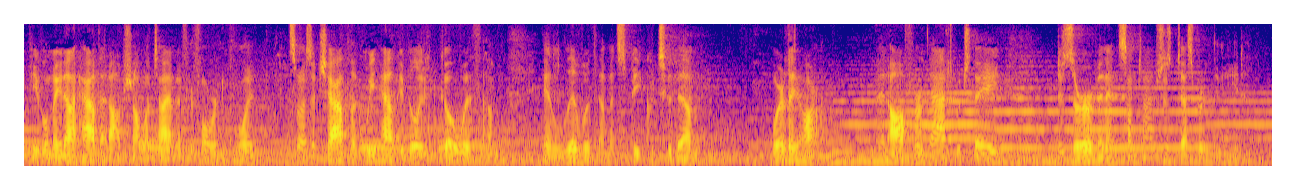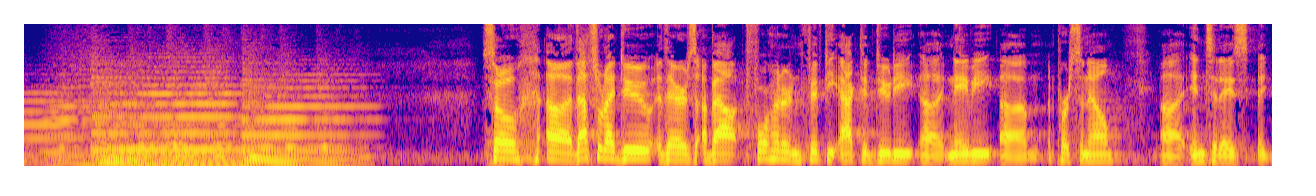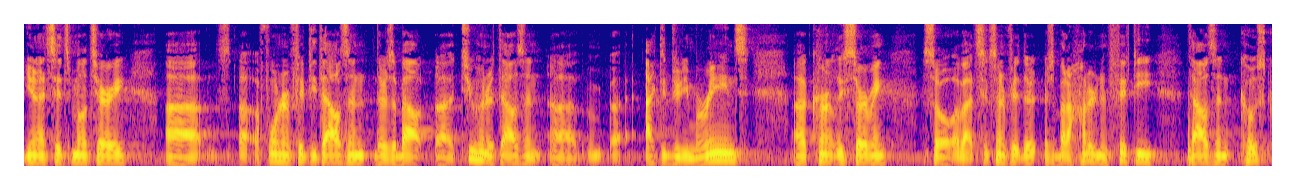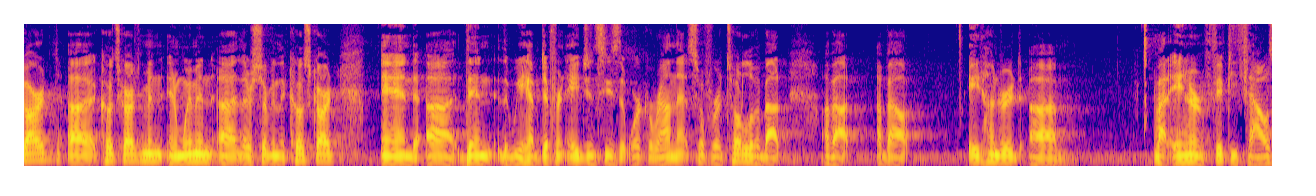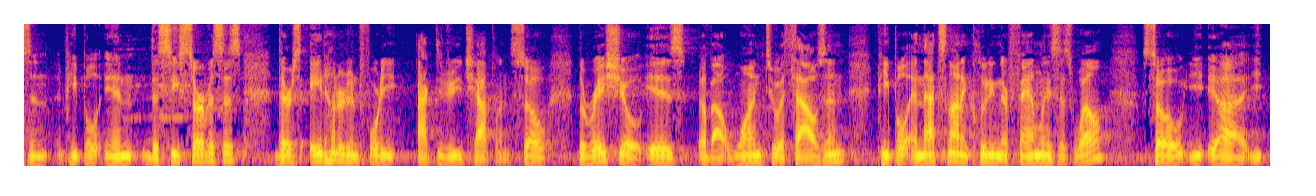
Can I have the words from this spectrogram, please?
people may not have that option all the time if you're forward deployed. So as a chaplain, we have the ability to go with them and live with them and speak to them where they are and offer that which they deserve and sometimes just desperately need. So uh, that's what I do. There's about 450 active duty uh, Navy um, personnel uh, in today's uh, United States military. Uh, uh 450,000. There's about uh, 200,000 uh, active duty Marines currently serving. So about 650. There's about 150,000 Coast Guard Coast Guardsmen and women that are serving the Coast Guard, and then we have different agencies that work around that. So for a total of about about about 800 about 850,000 people in the sea services. There's 840 active duty chaplains. So the ratio is about one to a thousand people, and that's not including their families as well. So uh, you,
